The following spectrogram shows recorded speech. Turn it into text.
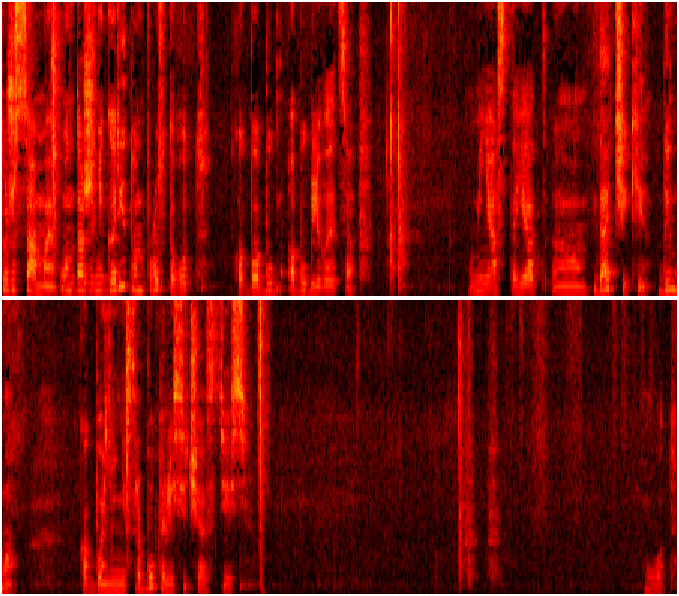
То же самое. Он даже не горит, он просто вот как бы обугливается. У меня стоят э, датчики дыма. Как бы они не сработали сейчас здесь. Вот.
